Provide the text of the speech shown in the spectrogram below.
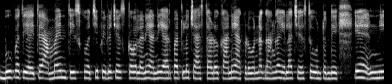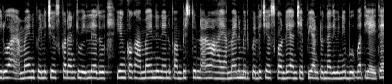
భూపతి అయితే అమ్మాయిని తీసుకువచ్చి పెళ్ళి చేసుకోవాలని అన్ని ఏర్పాట్లు చేస్తాడు. కానీ అక్కడ ఉన్న గంగ ఇలా చేస్తూ ఉంటుంది. ఏ మీరు ఆ అమ్మాయిని పెళ్ళి చేసుకోవడానికి వెళ్ళలేదు. ఇంకొక అమ్మాయిని నేను పంపిస్తున్నాను. ఆ అమ్మాయిని మీరు పెళ్ళి చేసుకోండి అని చెప్పి అంటుంది. అది విని భూపతి అయితే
